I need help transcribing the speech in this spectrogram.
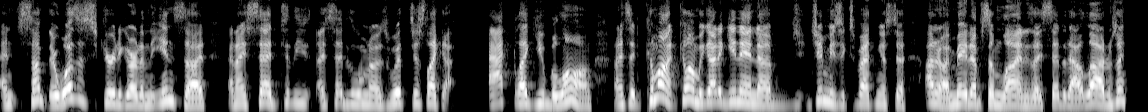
and some there was a security guard on the inside. And I said to the I said to the woman I was with, just like uh, act like you belong. And I said, "Come on, come on, we got to get in. Uh, J- Jimmy's expecting us to." I don't know. I made up some line as I said it out loud. I'm saying,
